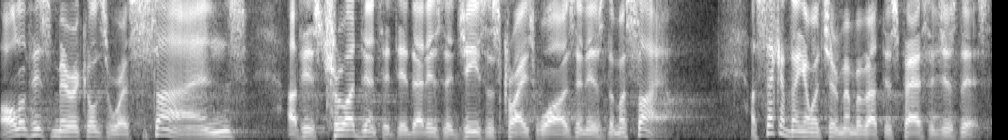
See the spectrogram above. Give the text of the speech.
all of his miracles were signs of his true identity that is, that Jesus Christ was and is the Messiah. A second thing I want you to remember about this passage is this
